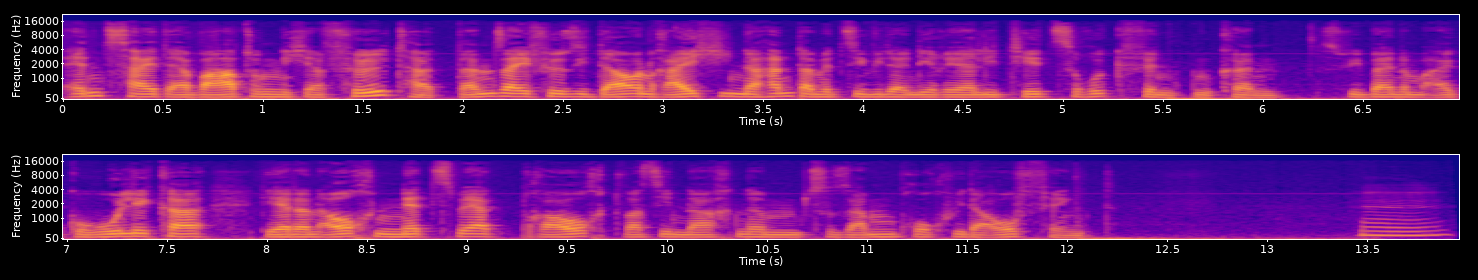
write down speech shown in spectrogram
Endzeiterwartung nicht erfüllt hat, dann sei für sie da und reiche ihnen eine Hand, damit sie wieder in die Realität zurückfinden können. Das ist wie bei einem Alkoholiker, der dann auch ein Netzwerk braucht, was ihn nach einem Zusammenbruch wieder auffängt. Hm.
